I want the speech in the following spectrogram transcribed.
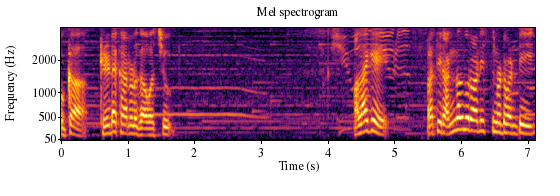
ఒక క్రీడాకారులు కావచ్చు అలాగే ప్రతి రంగంలో రాణిస్తున్నటువంటి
